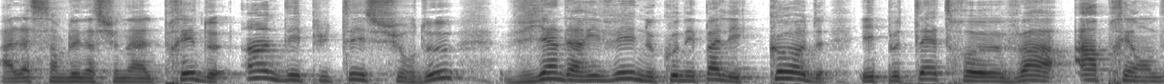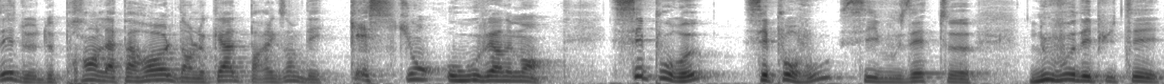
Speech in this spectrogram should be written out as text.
à l'Assemblée nationale. Près de un député sur deux vient d'arriver, ne connaît pas les codes et peut-être euh, va appréhender de, prendre la parole dans le cadre, par exemple, des questions au gouvernement. C'est pour eux, c'est pour vous, si vous êtes euh, nouveau député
